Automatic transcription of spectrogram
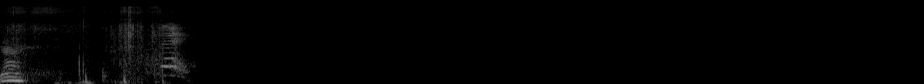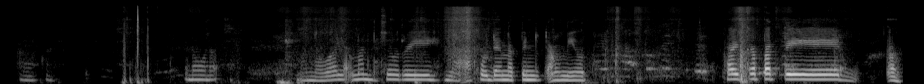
Ah. Okay. Ano na? Man, nawala man. Sorry. Na ako lang napindot ang mute. Hi kapatid. Oh,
